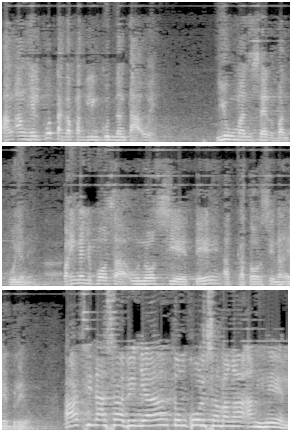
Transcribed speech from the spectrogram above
Ang anghel po, tagapaglingkod ng tao eh. Human servant po yun eh. Pakinggan niyo po sa 1.7 at 14 ng Ebreo. At sinasabi niya tungkol sa mga anghel,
